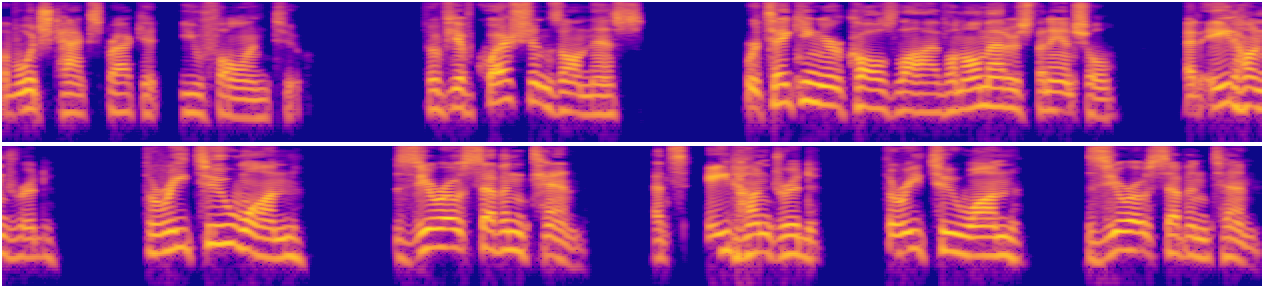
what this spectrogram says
of which tax bracket you fall into. So if you have questions on this, we're taking your calls live on All Matters Financial at 800 321 0710. That's 800 321 0710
